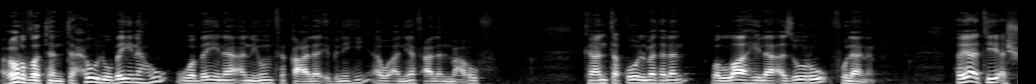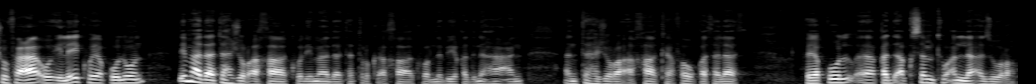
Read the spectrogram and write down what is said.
عرضة تحول بينه وبين أن ينفق على ابنه أو أن يفعل المعروف. كأن تقول مثلا والله لا أزور فلانا. فيأتي الشفعاء إليك ويقولون لماذا تهجر أخاك ولماذا تترك أخاك؟ والنبي قد نهى عن أن تهجر أخاك فوق ثلاث. فيقول قد أقسمت أن لا أزوره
